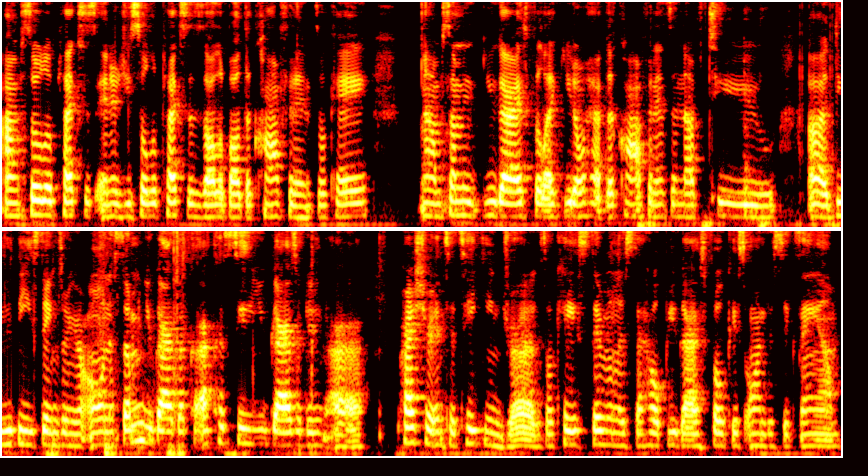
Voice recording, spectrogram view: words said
Um solar plexus energy. Solar plexus is all about the confidence okay um, some of you guys feel like you don't have the confidence enough to uh, do these things on your own. And some of you guys, I, I could see you guys are getting uh, pressure into taking drugs, okay? Stimulus to help you guys focus on this exam.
